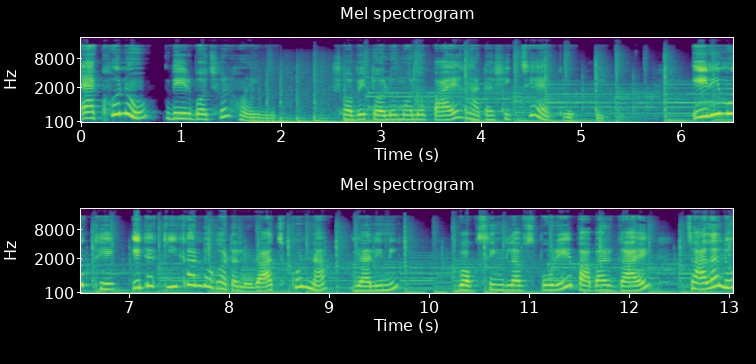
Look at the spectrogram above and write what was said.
এখনও দেড় বছর হয়নি। সবে টলমলো পায়ে হাঁটা শিখছে এক রূপটি এরই মধ্যে এটা কি কাণ্ড ঘটালো রাজকন্যা ইয়ালিনী? বক্সিং গ্লাভস পরে বাবার গায়ে চালালো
